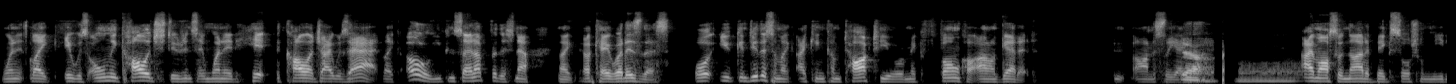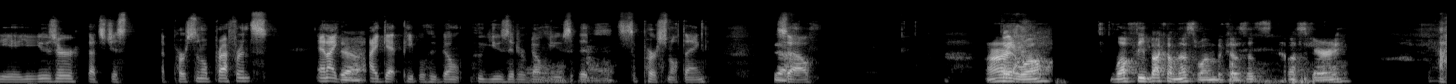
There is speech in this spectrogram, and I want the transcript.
when it like it was only college students and when it hit the college I was at, like, oh, you can sign up for this now. I'm like, okay, what is this? Well, you can do this. I'm like, I can come talk to you or make a phone call. I don't get it. And honestly, yeah. I, I'm also not a big social media user. That's just a personal preference. And I Yeah. I get people who don't who use it or don't oh, use it. It's a personal thing. Yeah. So All right. yeah. Well, love feedback on this one because it's kind of scary. Yeah.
